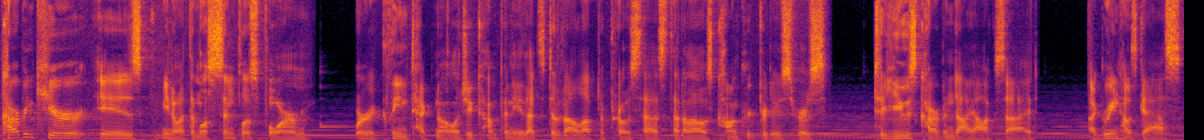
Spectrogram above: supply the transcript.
CarbonCure is, you know, at the most simplest form, we're a clean technology company that's developed a process that allows concrete producers to use carbon dioxide, a greenhouse gas,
